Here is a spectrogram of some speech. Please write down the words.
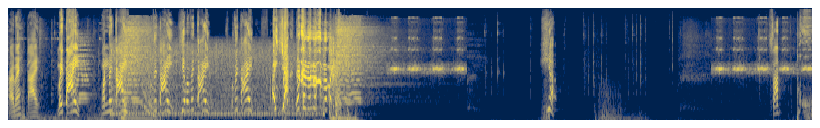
ตายไหมตาย ไม่ตาย มันไม่ตาย ไม่ตายเฮียมันไม่ตาย มันไม่ตายไอ้ยะเดี๋ยวเดี๋ยวเดี๋ยวเดี๋ยวเดี๋ยวเฮีย สัตว์ทุกค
